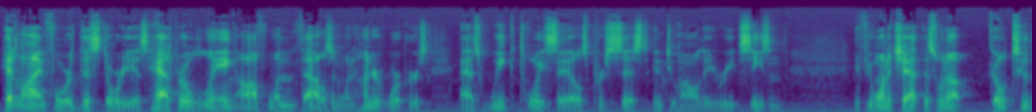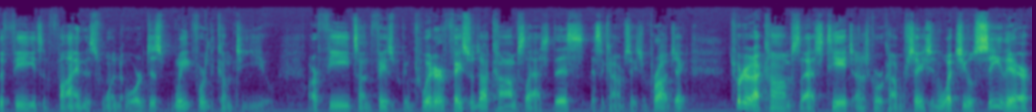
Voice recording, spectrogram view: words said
Headline for this story is Hasbro laying off 1,100 workers as weak toy sales persist into holiday re- season. If you want to chat this one up, go to the feeds and find this one, or just wait for it to come to you our feeds on Facebook and Twitter, facebook.com slash this is a conversation project twitter.com slash th underscore conversation. What you'll see there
